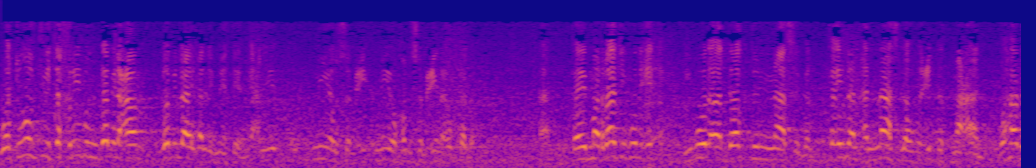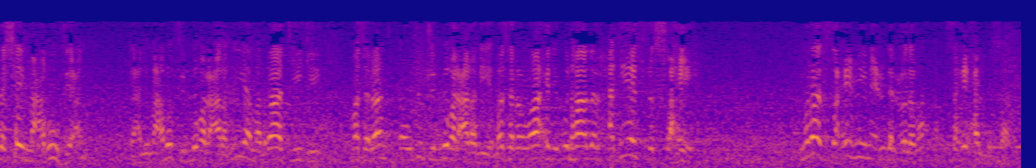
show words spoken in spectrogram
وتوفي تقريبا قبل عام قبل لا يغلب 200 يعني 170 175 أو كذا. فمرات يقول إيه؟ يقول أدركت الناس فإذا الناس له عدة معاني وهذا شيء معروف يعني. يعني معروف في اللغة العربية مرات يجي مثلا موجود في اللغة العربية. مثلا واحد يقول هذا الحديث في الصحيح. مراد صحيح مين عند العلماء؟ صحيح البخاري.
